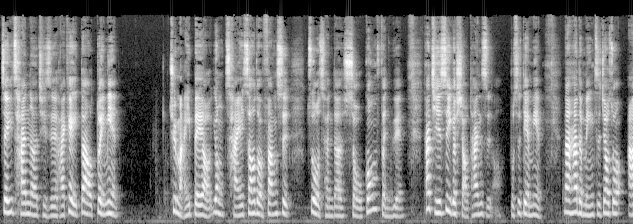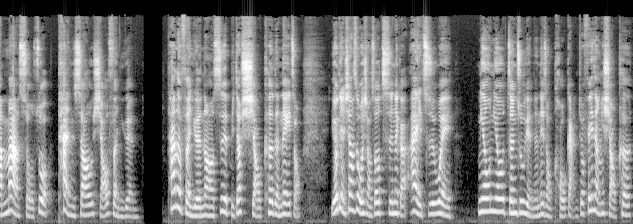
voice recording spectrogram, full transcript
这一餐呢，其实还可以到对面去买一杯哦，用柴烧的方式做成的手工粉圆，它其实是一个小摊子哦，不是店面。那它的名字叫做阿妈手做炭烧小粉圆。它的粉圆哦是比较小颗的那一种，有点像是我小时候吃那个爱之味妞妞珍珠圆的那种口感，就非常小颗。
